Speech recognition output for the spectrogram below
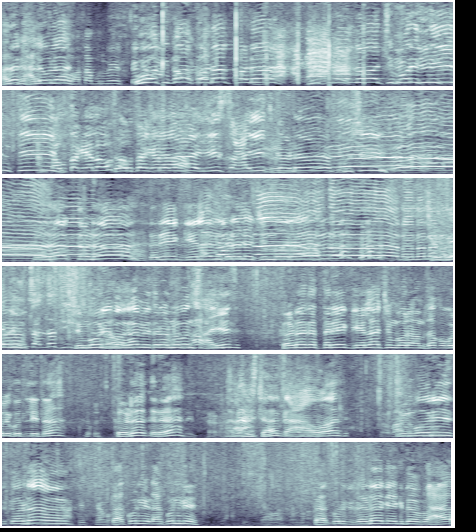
अरे घालवलं. आता पूर्वेश ती बघ, कडक कडक. मित्रांनो चिंबोरी तीन तीन. चौथा गेला हो, चौथा गेला. ही साईज कडक. खुशी. कडक कडक. तरी एक गेला मित्रांनो चिंबोरी चिंबोरी बघा मित्रांनो पण साईज. कडक तरी एक गेला चिंबोरा आमचा पगोली गुतली तर. कडक रे. आमच्या गावात चिंबोरी कडक. टाकून घे टाकून घे. टाकून घे कडक एकदम. हा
